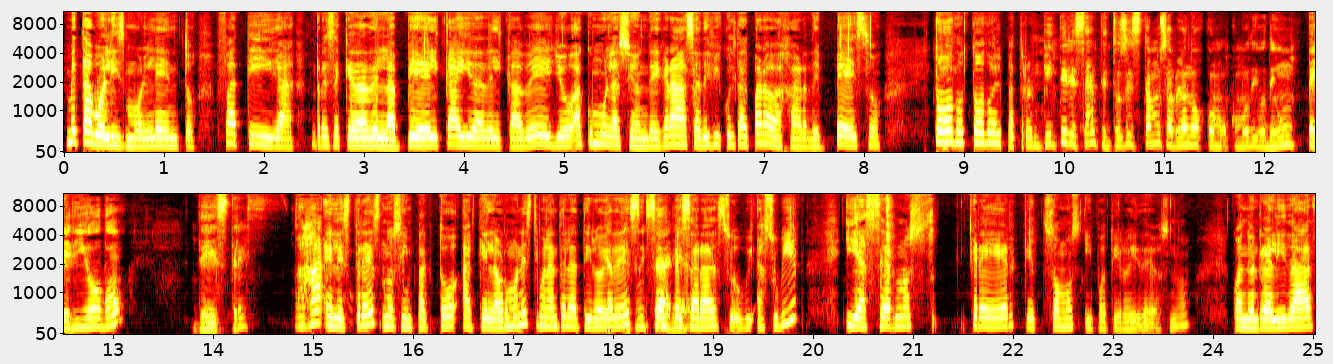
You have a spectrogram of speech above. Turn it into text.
Metabolismo lento, fatiga, resequedad de la piel, caída del cabello, acumulación de grasa, dificultad para bajar de peso. Todo, todo el patrón. Qué interesante. Entonces estamos hablando, como, como digo, de un periodo de estrés. Ajá, el estrés nos impactó a que la hormona estimulante de la tiroides se empezara a, a, subir y hacernos creer que somos hipotiroideos, ¿no? Cuando en realidad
